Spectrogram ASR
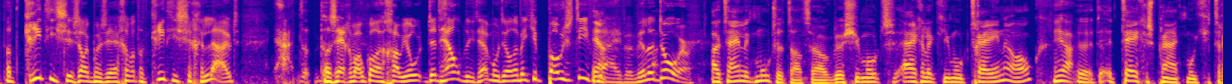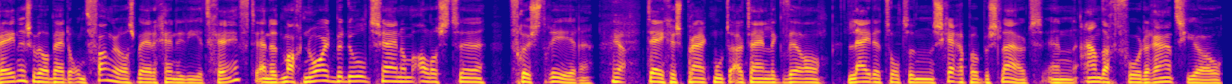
dat kritische zal ik maar zeggen. Want dat kritische geluid. Ja, dat- dan zeggen we ook wel gauw joh dit helpt niet. Hè. We moeten wel een beetje positief Ja. blijven. We willen door. Uiteindelijk moet het dat ook. Dus je moet eigenlijk je moet trainen ook. Ja. Eh, de- tegenspraak moet je trainen, zowel bij de ontvanger als bij degene die het geeft. En het mag nooit bedoeld zijn om alles uh, frustreren. Ja. Tegenspraak moet uiteindelijk wel leiden tot een scherper besluit. En aandacht voor de ratio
